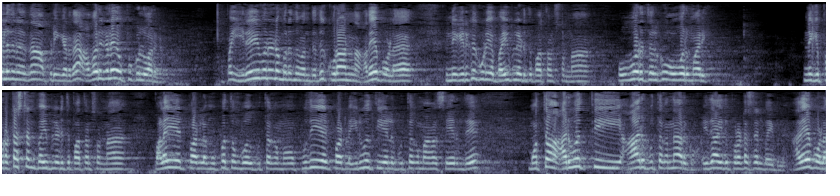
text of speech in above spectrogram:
எழுதினது தான் அப்படிங்கிறத அவர்களே ஒப்புக்கொள்வார்கள். அப்ப இறைவனிடமிருந்து வந்தது குரான் தான். அதே போல இன்னைக்கு இருக்கக்கூடிய பைபிள் எடுத்து பார்த்தோம்னு சொன்னா ஒவ்வொருத்தருக்கும் ஒவ்வொரு மாதிரி. இன்னைக்கு புரொட்டஸ்டன் பைபிள் எடுத்து பார்த்தோம்னு சொன்னா பழைய ஏற்பாட்டில் முப்பத்தொன்பது புத்தகமும் புதிய ஏற்பாட்டில் இருபத்தி ஏழு புத்தகமாக சேர்ந்து மொத்தம் அறுபத்தி ஆறு புத்தகம் தான் இருக்கும். இதான் இது புரொட்டஸ்டன் பைபிள். அதே போல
